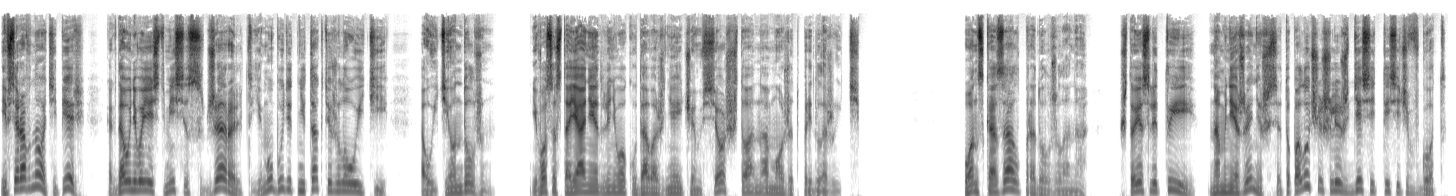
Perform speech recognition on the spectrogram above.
И все равно теперь, когда у него есть миссис Джеральд, ему будет не так тяжело уйти, а уйти он должен. Его состояние для него куда важнее, чем все, что она может предложить. «Он сказал, — продолжила она, — что если ты на мне женишься, то получишь лишь десять тысяч в год.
